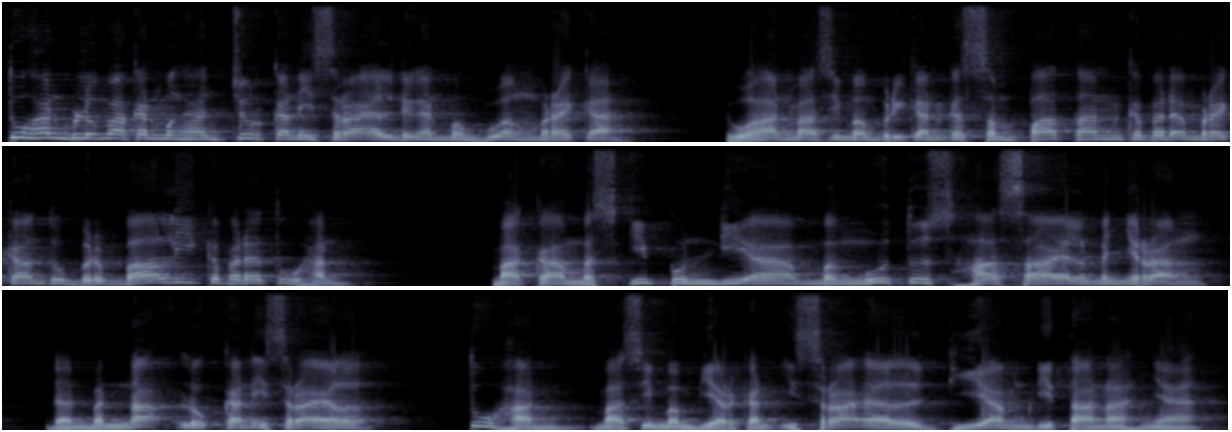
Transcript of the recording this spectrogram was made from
Tuhan belum akan menghancurkan Israel dengan membuang mereka. Tuhan masih memberikan kesempatan kepada mereka untuk berbalik kepada Tuhan. Maka meskipun dia mengutus Hasael menyerang dan menaklukkan Israel, Tuhan masih membiarkan Israel diam di tanahnya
